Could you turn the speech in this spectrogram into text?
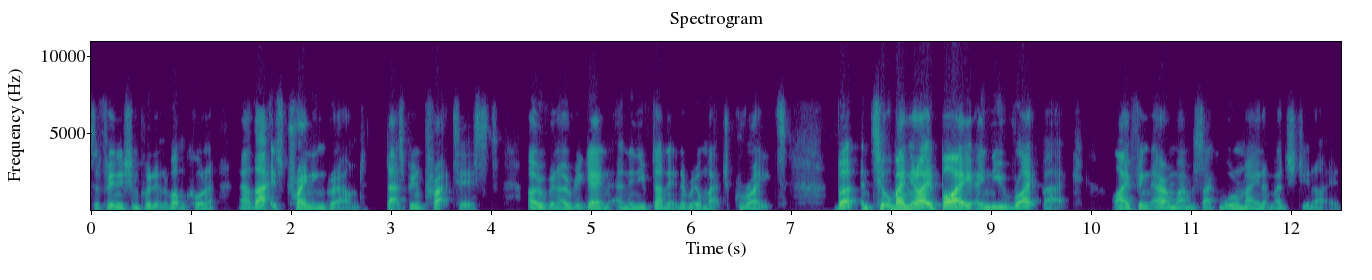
to finish and put it in the bottom corner. Now that is training ground. That's been practiced over and over again, and then you've done it in a real match. Great. But until Man United buy a new right back, I think Aaron Wan-Bissaka will remain at Manchester United.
